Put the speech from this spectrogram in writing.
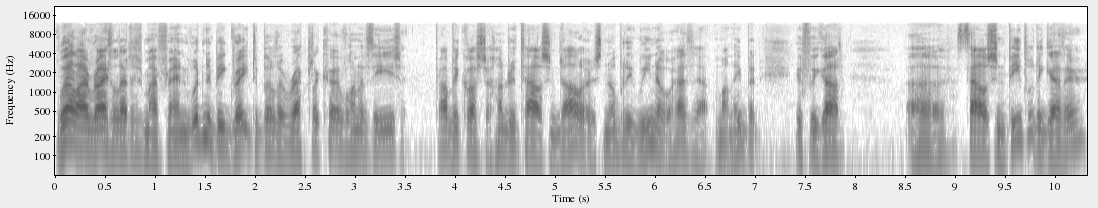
Well, I write a letter to my friend. Wouldn't it be great to build a replica of one of these? Probably cost $100,000. Nobody we know has that money, but if we got a thousand people together,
